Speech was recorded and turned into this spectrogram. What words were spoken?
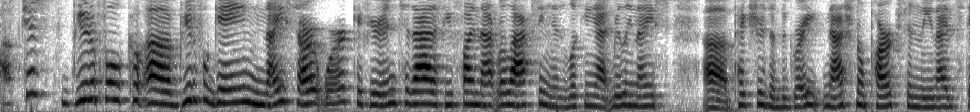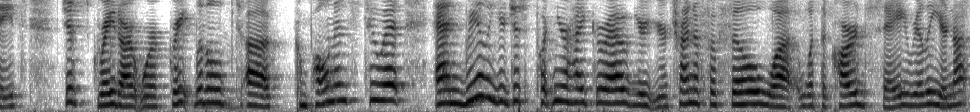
Uh, just beautiful, uh, beautiful game. Nice artwork. If you're into that, if you find that relaxing, is looking at really nice uh, pictures of the great national parks in the United States. Just great artwork, great little uh, components to it, and really, you're just putting your hiker out. You're you're trying to fulfill what what the cards say. Really, you're not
